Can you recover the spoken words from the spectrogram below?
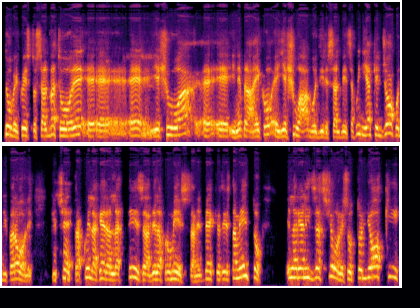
dove questo Salvatore è, è Yeshua è in ebraico e Yeshua vuol dire salvezza. Quindi anche il gioco di parole che c'è tra quella che era l'attesa della promessa nel Vecchio Testamento e la realizzazione sotto gli occhi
